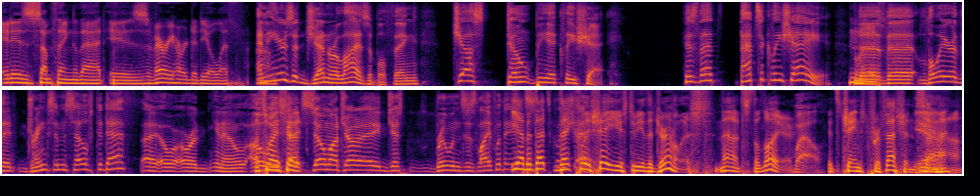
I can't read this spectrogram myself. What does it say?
it is something that is very hard to deal with. And Um, here's a generalizable thing: just don't be a cliche, because that that's a cliche. Hmm. The the lawyer that drinks himself to death, uh, or or you know, oh, That's why I said got it- so much, on it, it just ruins his life with it. Yeah, but that it's that cliche used to be the journalist. Now it's the lawyer. Well, It's changed professions Yeah. somehow,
